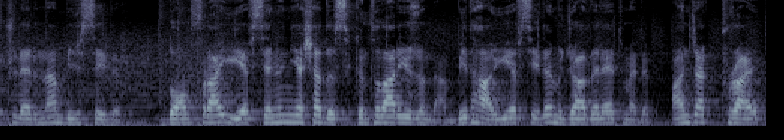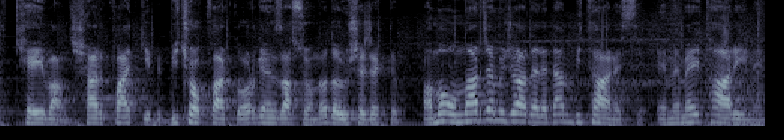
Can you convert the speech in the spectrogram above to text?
dövüşçülerinden birisiydi. Don Fry UFC'nin yaşadığı sıkıntılar yüzünden bir daha UFC'de mücadele etmedi. Ancak Pride, K1, Shark Fight gibi birçok farklı organizasyonda dövüşecekti. Ama onlarca mücadeleden bir tanesi MMA tarihinin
